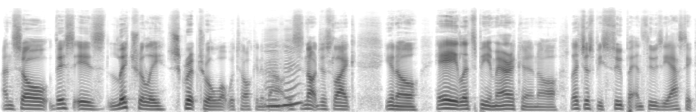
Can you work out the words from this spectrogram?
And so this is literally scriptural what we're talking about. This mm-hmm. is not just like, you know, hey, let's be American or let's just be super enthusiastic.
